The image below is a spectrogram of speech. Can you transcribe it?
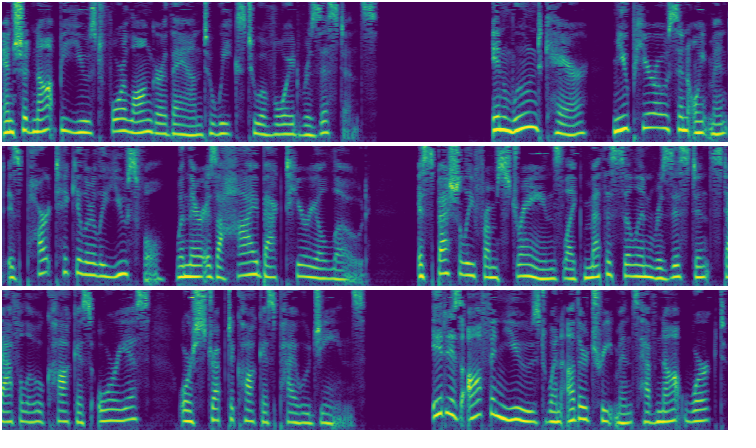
and should not be used for longer than two weeks to avoid resistance. In wound care, mupirocin ointment is particularly useful when there is a high bacterial load, especially from strains like methicillin-resistant Staphylococcus aureus or Streptococcus pyogenes. It is often used when other treatments have not worked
